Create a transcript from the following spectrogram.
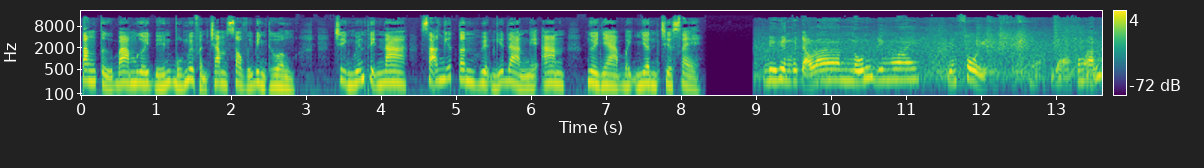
tăng từ 30 đến 40% so với bình thường. Chị Nguyễn Thị Na, xã Nghĩa Tân, huyện Nghĩa Đàn, Nghệ An, người nhà bệnh nhân chia sẻ. Biểu hiện của cháu là nôn đi ngoài, viêm phổi, dạ, không ăn,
